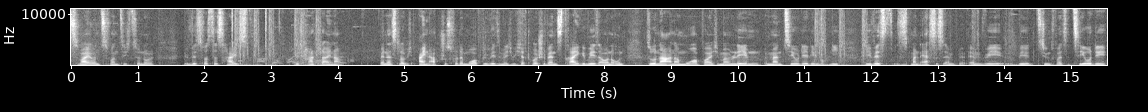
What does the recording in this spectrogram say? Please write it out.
22 zu 0. Ihr wisst, was das heißt. Mit Hardliner wenn es, glaube ich, ein Abschuss vor der Moab gewesen. Wenn ich mich da täusche, wären es drei gewesen. Aber und so nah an der Moab war ich in meinem Leben, in meinem COD-Leben noch nie. Wie ihr wisst, es ist mein erstes M MW bzw. COD.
